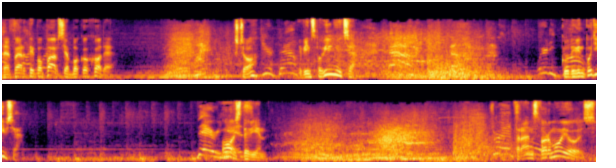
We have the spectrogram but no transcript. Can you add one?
Тепер ти попався, бокоходе. Що? Він сповільнюється? Куди він подівся? Ось де він. Трансформуюсь.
